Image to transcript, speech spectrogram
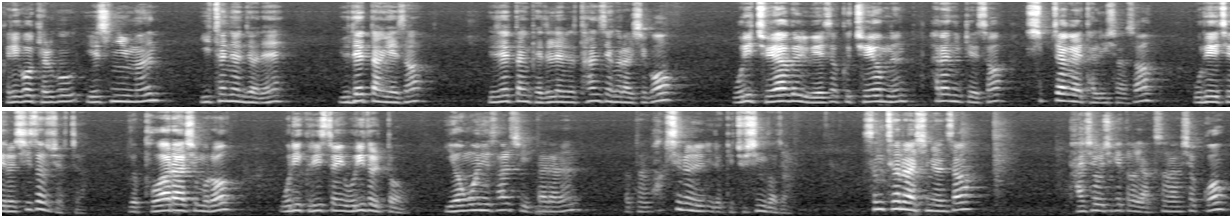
그리고 결국 예수님은 2000년 전에 유대 땅에서 유대 땅 베들레헴에서 탄생을 하시고 우리 죄악을 위해서 그 죄 없는 하나님께서 십자가에 달리셔서 우리의 죄를 씻어 주셨죠. 그리고 부활하심으로 우리 그리스도인 우리들도 영원히 살 수 있다라는 어떤 확신을 이렇게 주신 거죠. 승천하시면서 다시 오시겠다고 약속하셨고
